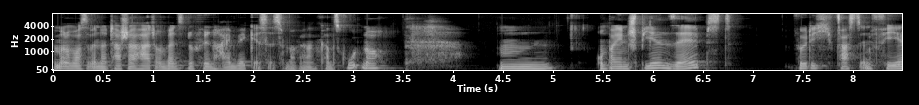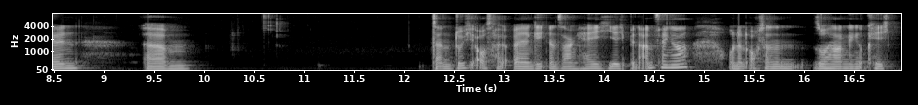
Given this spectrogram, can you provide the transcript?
wenn man noch was in der Tasche hat und wenn es nur für den Heimweg ist, ist immer ganz, ganz gut noch. Mm, und bei den Spielen selbst würde ich fast empfehlen, ähm, dann durchaus halt euren Gegnern sagen, hey, hier, ich bin Anfänger und dann auch dann so herangehen, okay, ich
